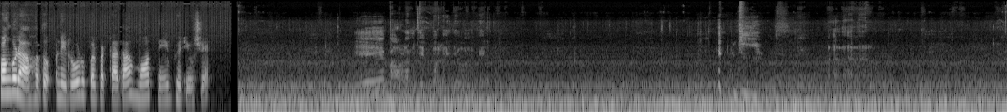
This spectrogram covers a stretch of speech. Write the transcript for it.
ફંગોળાયો હતો અને રોડ ઉપર પટકાતા મોતને ભેટ્યો છે એ બાવળામાંથી જ બોલાવી દેવાનું કે એ લા, લા, લા. આપી આપી આપી એટલે કે બા બા બા આઈ ગોડ જોડો કરો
